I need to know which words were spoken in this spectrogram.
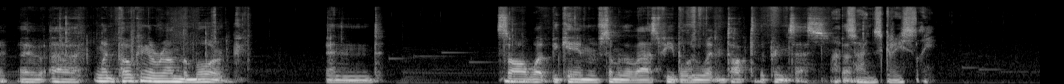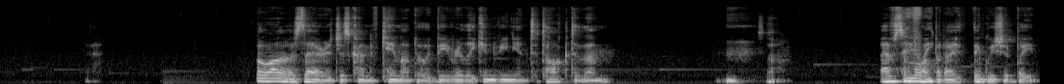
I, I uh, went poking around the morgue and saw what became of some of the last people who went and talked to the princess. That But, sounds gracely. But while I was there, it just kind of came up. It would be really convenient to talk to them. Hmm, so I have some If more, we- but I think we should wait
